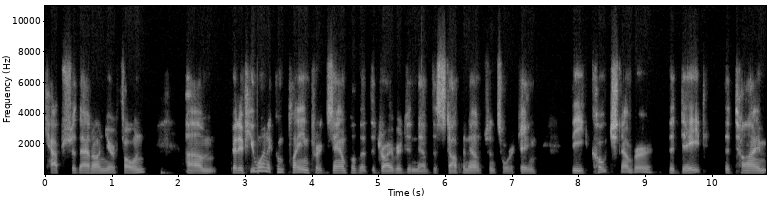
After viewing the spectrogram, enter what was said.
capture that on your phone. Um, but if you want to complain, for example, that the driver didn't have the stop announcements working, the coach number, the date, the time,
